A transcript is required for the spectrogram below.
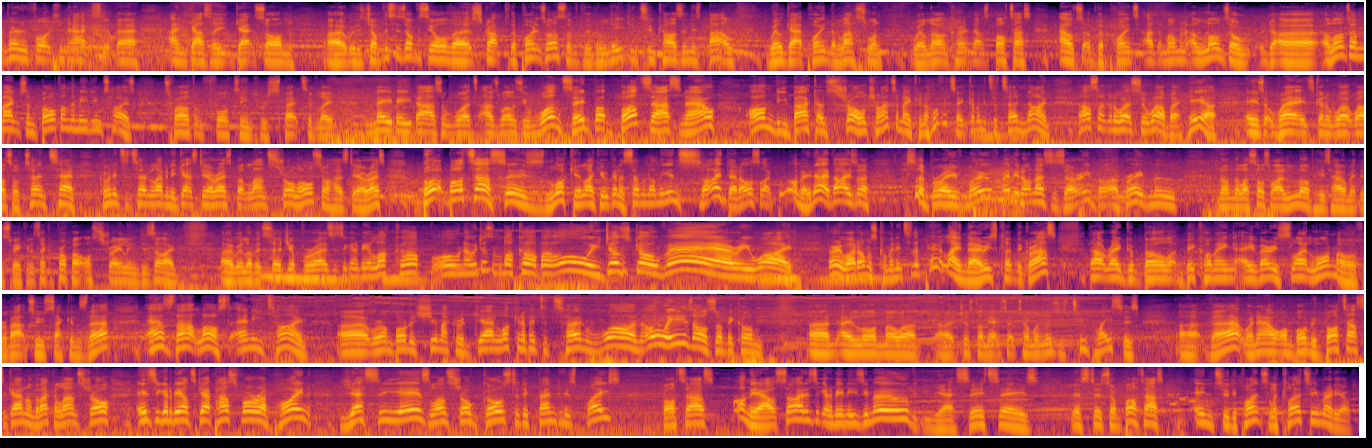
very unfortunate accident there. And Gasly gets on uh, with his job. This is obviously all the scrap for the point as well. So the, the leading two cars in this battle will get a point. The last one will not. And currently that's Bottas out of the points at the moment. Alonso, uh, Alonso and Magnussen both on the medium tyres, 12th and 14th respectively. Maybe that hasn't worked as well as he wanted, but Bottas now on the back of Stroll, trying to make an overtake coming into turn 9. That's not going to work so well, but here is where it's going to work well. So turn 10, coming into turn 11, he gets DRS, but Lance Stroll also has DRS. But Bottas is looking like he was going to summon on the inside then. I was like, blimey, hey, that is a, that's a brave move. Maybe not necessary, but a brave move nonetheless. Also, I love his helmet this week, and it's like a proper Australian design. Uh, we love it. Sergio Perez, is it going to be a lock up? Oh, no, he doesn't lock up, but oh, he does go very wide. Very wide, almost coming into the pit lane there. He's clipped the grass. That Red Bull becoming a very slight lawnmower for about two seconds there. Has that lost any time? Uh, we're on board with Schumacher again, locking up into turn one. Oh, he's also become um, a lawnmower uh, just on the exit of turn one, loses two places uh, there. We're now on board with Bottas again on the back of Lance Stroll. Is he going to be able to get past for a point? Yes, he is. Lance Stroll goes to defend his place. Bottas on the outside. Is it going to be an easy move? Yes, it is. Yes, it is. So Bottas into the points. Leclerc team radio.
